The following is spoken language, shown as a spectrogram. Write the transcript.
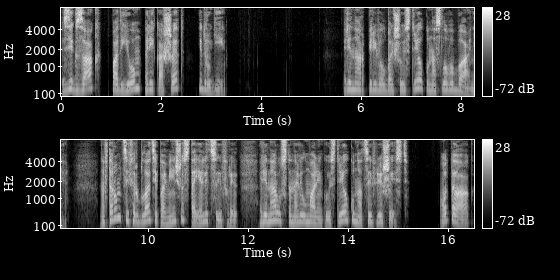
«зигзаг», «подъем», «рикошет» и другие. Ренар перевел большую стрелку на слово «баня». На втором циферблате поменьше стояли цифры. Ренар установил маленькую стрелку на цифре 6. «Вот так.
